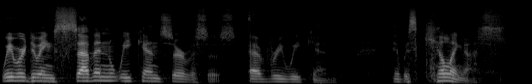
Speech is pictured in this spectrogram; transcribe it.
we were doing seven weekend services every weekend. It was killing us.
